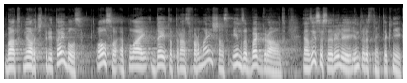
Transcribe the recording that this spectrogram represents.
but merge tree tables also apply data transformations in the background, and this is a really interesting technique.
